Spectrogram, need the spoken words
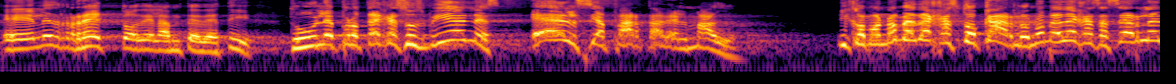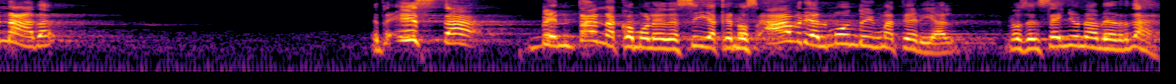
él es recto delante de ti tú le proteges sus bienes, Él se aparta del mal. Y como no me dejas tocarlo, no me dejas hacerle nada, esta ventana, como le decía, que nos abre al mundo inmaterial, nos enseña una verdad.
